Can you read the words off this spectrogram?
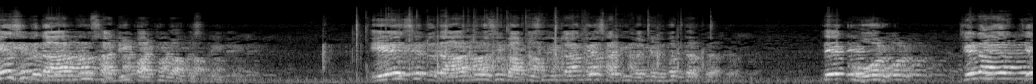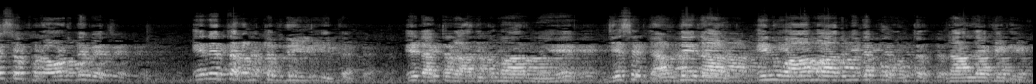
ਇਸ ਗਦਾਰ ਨੂੰ ਸਾਡੀ ਪਾਰਟੀ ਵਾਪਸ ਨਹੀਂ ਦੇਗੀ ਇਸ ਗਦਾਰ ਨੂੰ ਅਸੀਂ ਵਾਪਸ ਨਹੀਂ ਲਾਂਗੇ, ਸਾਡੀ ਵਚਨਬੱਧਤਾ ਤੇ ਇੱਕ ਹੋਰ, ਜਿਹੜਾ ਇਹ ਜਿਸ ਫਰੌਡ ਦੇ ਵਿੱਚ ਇਹਨੇ ਧਰਮ ਤਬਦੀਲ ਕੀਤਾ। ਇਹ ਡਾਕਟਰ ਰਾਜ ਕੁਮਾਰ ਨੇ ਜਿਸ ਡਰ ਦੇ ਨਾਲ ਇਹਨੂੰ ਆਮ ਆਦਮੀ ਦੇ ਭਵੰਤ ਨਾਲ ਲੈ ਕੇ ਗਏ।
